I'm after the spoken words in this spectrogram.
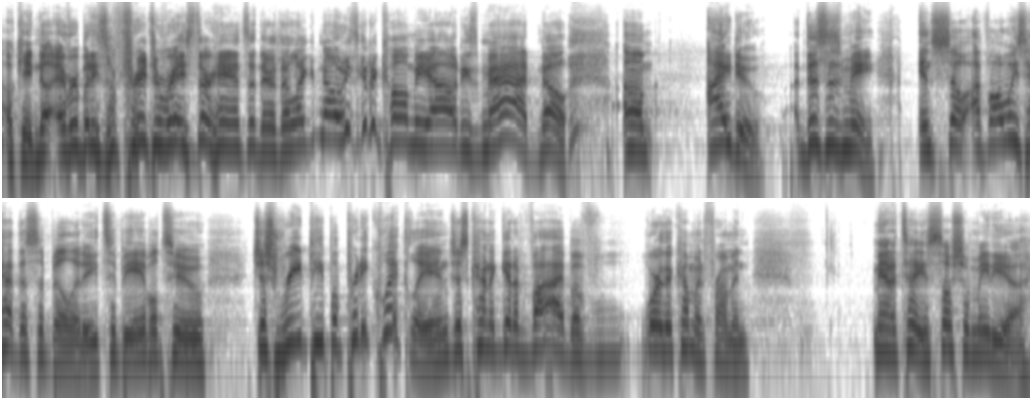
Okay, no, everybody's afraid to raise their hands in there. They're like, no, he's gonna call me out. He's mad. No, um, I do. This is me. And so I've always had this ability to be able to just read people pretty quickly and just kind of get a vibe of where they're coming from. And man, I tell you, social media,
